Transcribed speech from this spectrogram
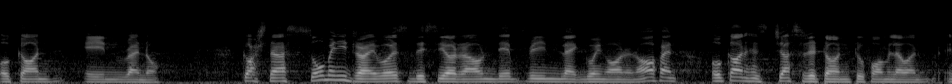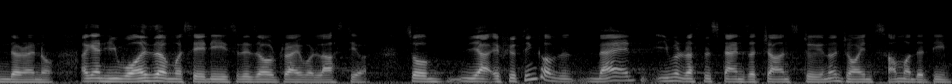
Ocon in Renault. Gosh, there are so many drivers this year round. They've been like going on and off, and Ocon has just returned to Formula One in the Renault. Again, he was a Mercedes reserve driver last year. So yeah, if you think of that, even Russell stands a chance to you know join some other team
